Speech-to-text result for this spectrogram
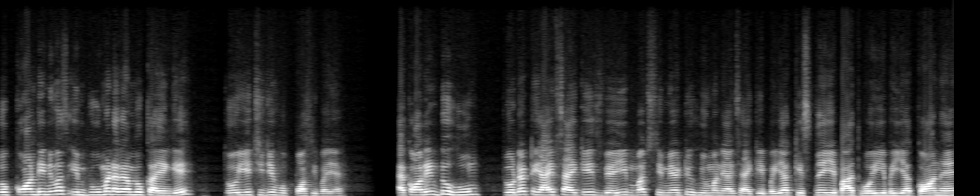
तो कॉन्टिन्यूस इंप्रूवमेंट अगर हम लोग करेंगे तो ये चीज़ें पॉसिबल है। According to whom product life cycle is very much similar to human life cycle भैया, किसने ये बात बोली है? भैया, कौन है?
